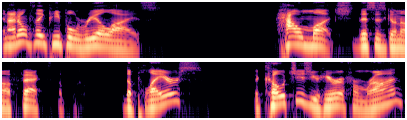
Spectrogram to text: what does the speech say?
And I don't think people realize how much this is going to affect the, the players, the coaches. You hear it from Ron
